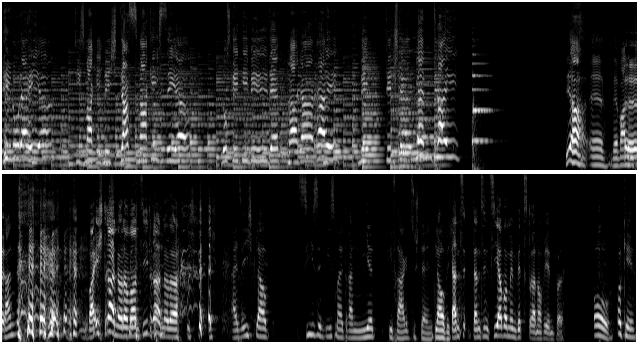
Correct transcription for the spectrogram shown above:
hin oder her. Dies mag ich nicht, das mag ich sehr. Los geht die wilde Fragerei mit den Stellen drei. Ja, äh, wer war denn äh, dran? war ich dran oder waren Sie dran? Oder? Ich, ich, also ich glaube, Sie sind diesmal dran, mir die Frage zu stellen, glaube ich. Dann, dann sind Sie aber mit dem Witz dran auf jeden Fall. Oh, okay.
